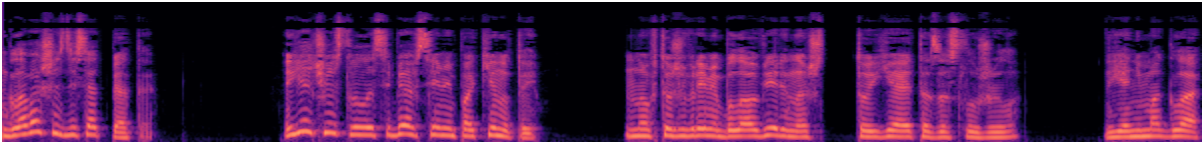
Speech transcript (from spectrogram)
Глава 65. Я чувствовала себя всеми покинутой, но в то же время была уверена, что я это заслужила. Я не могла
